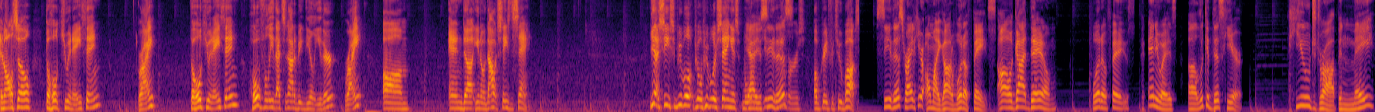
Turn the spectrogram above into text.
and also the whole Q and A thing, right? The whole Q and A thing. Hopefully that's not a big deal either, right? Um, and uh, you know now it stays the same. Yeah, see, see people, people, people are saying is, well, Yeah, you see this? members upgrade for two bucks. See this right here? Oh my god, what a face. Oh god damn. What a face. Anyways, uh look at this here. Huge drop in May,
